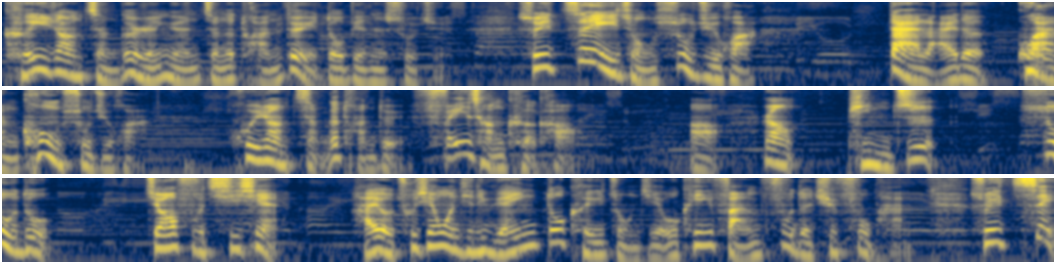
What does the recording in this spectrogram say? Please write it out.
可以让整个人员、整个团队都变成数据，所以这种数据化带来的管控数据化，会让整个团队非常可靠啊，让品质、速度、交付期限。还有出现问题的原因都可以总结，我可以反复的去复盘，所以这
